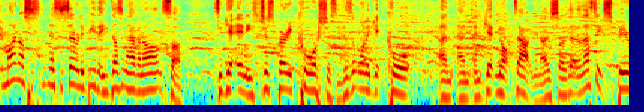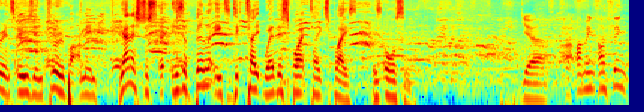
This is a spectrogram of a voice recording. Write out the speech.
it might not necessarily be that he doesn't have an answer to get in. He's just very cautious. He doesn't want to get caught and, and, and get knocked out, you know. So that, that's the experience oozing through. But I mean, Yanis just his ability to dictate where this fight takes place is awesome. Yeah, I, I mean, I think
